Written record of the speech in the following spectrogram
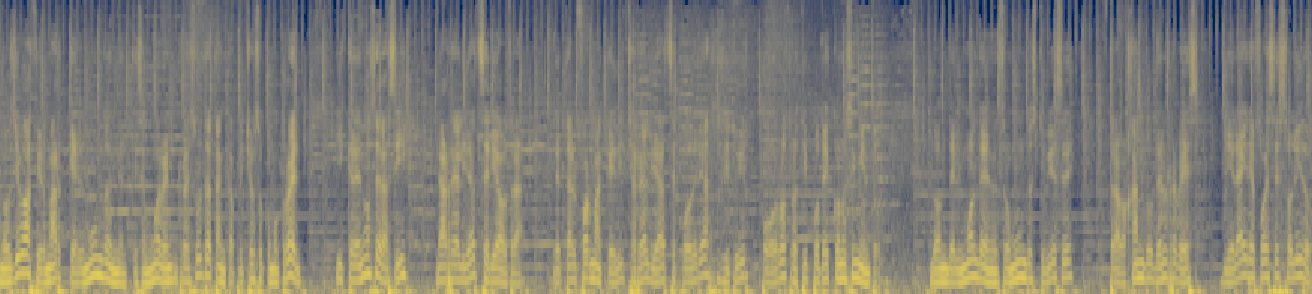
nos lleva a afirmar que el mundo en el que se mueven resulta tan caprichoso como cruel, y que de no ser así, la realidad sería otra, de tal forma que dicha realidad se podría sustituir por otro tipo de conocimiento, donde el molde de nuestro mundo estuviese trabajando del revés y el aire fuese sólido,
